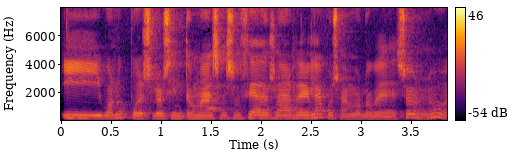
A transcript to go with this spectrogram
Y bueno, pues los síntomas asociados a la regla, pues sabemos lo que son, ¿no?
